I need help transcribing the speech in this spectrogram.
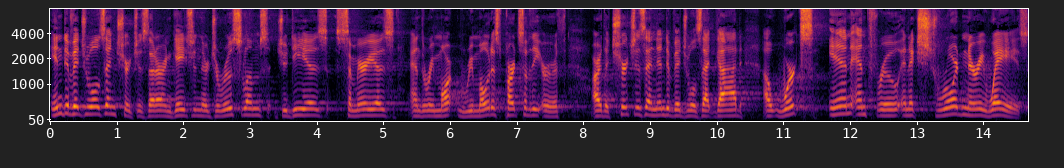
individuals and churches that are engaged in their Jerusalems, Judeas, Samarias, and the remote, remotest parts of the earth are the churches and individuals that God uh, works in and through in extraordinary ways.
